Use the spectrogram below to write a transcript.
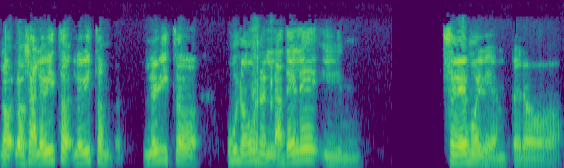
o sea, lo he visto, lo he visto, lo he visto uno a uno en la tele y se ve muy bien, pero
